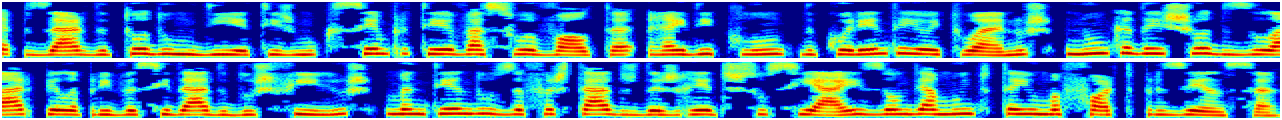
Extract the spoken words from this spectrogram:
Apesar de todo o mediatismo que sempre teve à sua volta, Heidi Klum, de 48 anos, nunca deixou de zelar pela privacidade dos filhos, mantendo-os afastados das redes sociais onde há muito tem uma forte presença.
